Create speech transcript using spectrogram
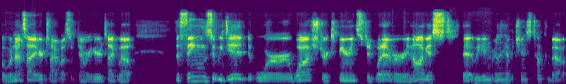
but we're not here to talk about September. We're here to talk about the things that we did or watched or experienced or whatever in August that we didn't really have a chance to talk about.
